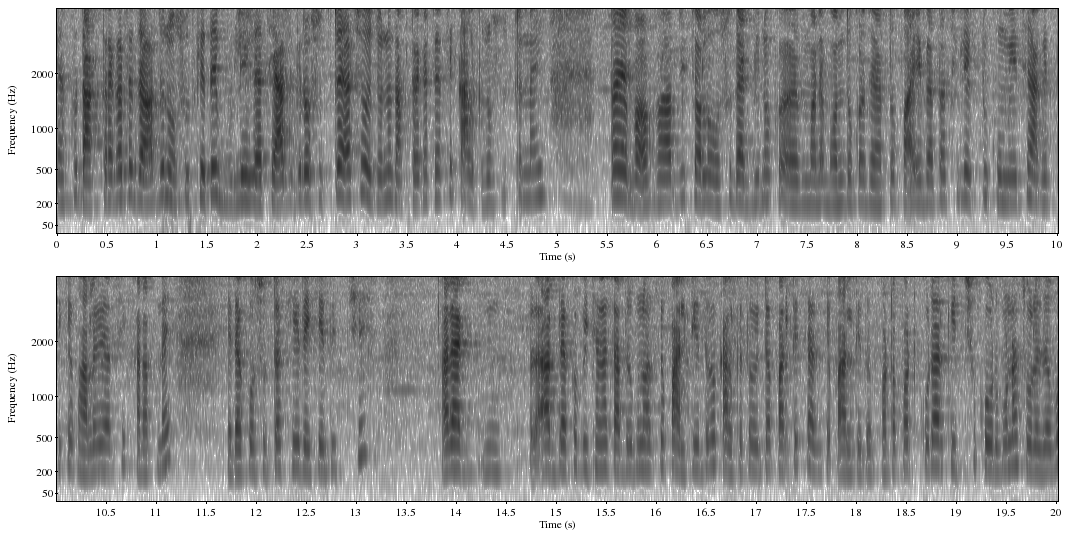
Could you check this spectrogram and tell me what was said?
দেখো, ডাক্তারের কাছে যাওয়ার জন্য ওষুধ খেতে ভুলে গেছে। আজকের ওষুধটা আছে, ওই জন্য ডাক্তারের কাছে আছে কালকের ওষুধটা নাই। তাই ভাবছি চলো ওষুধ একদিনও মানে বন্ধ করে দেয় এত পায়ে ব্যথা ছিল, একটু কমিয়েছে আগের থেকে ভালোই আছে, খারাপ নেই। এ দেখো, ওষুধটা খেয়ে রেখে দিচ্ছি। আর এক আর দেখো বিছানার চাদরগুলো আজকে পাল্টিয়ে দেবো, কালকে তো ওইটা পাল্টেছে, আজকে পাল্টিয়ে দেবো। ফটাফট করে আর কিচ্ছু করব না, চলে যাব।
